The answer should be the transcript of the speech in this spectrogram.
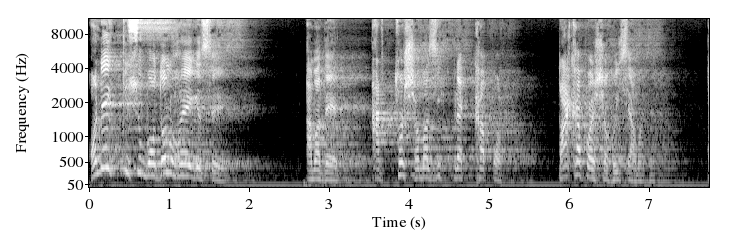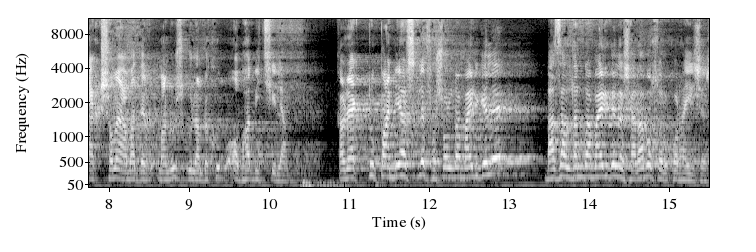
অনেক কিছু বদল হয়ে গেছে আমাদের আর্থসামাজিক প্রেক্ষাপট। টাকা পয়সা হয়েছে আমাদের। এক সময় আমাদের মানুষগুলো আমরা খুব অভাবী ছিলাম। কারণ একটু পানি আসলে ফসলটা মাইর গেলে বাজাল ধানটা মাইর গেলে সারা বছর করাই শেষ।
